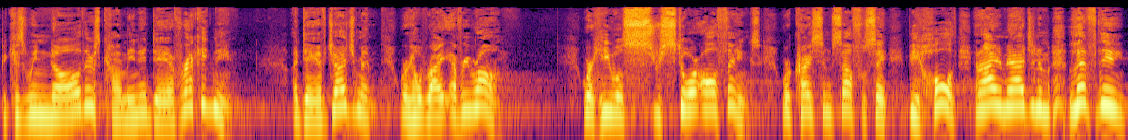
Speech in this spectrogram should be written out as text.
because we know there's coming a day of reckoning, a day of judgment where he'll right every wrong, where he will restore all things, where Christ himself will say, Behold, and I imagine him lifting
